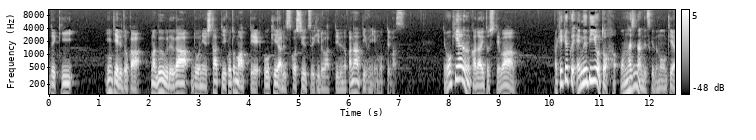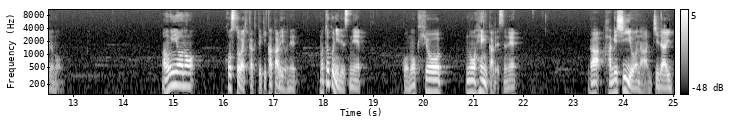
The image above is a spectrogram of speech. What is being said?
的インテルとか、まあ、Google が導入したっていうこともあって OKR 少しずつ広がっているのかなというふうに思っています。で OKR の課題としては、まあ、結局 MBO と同じなんですけども OKR も、まあ、運用のコストが比較的かかるよね、まあ、特にですねこう目標の変化ですねが激しいような時代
